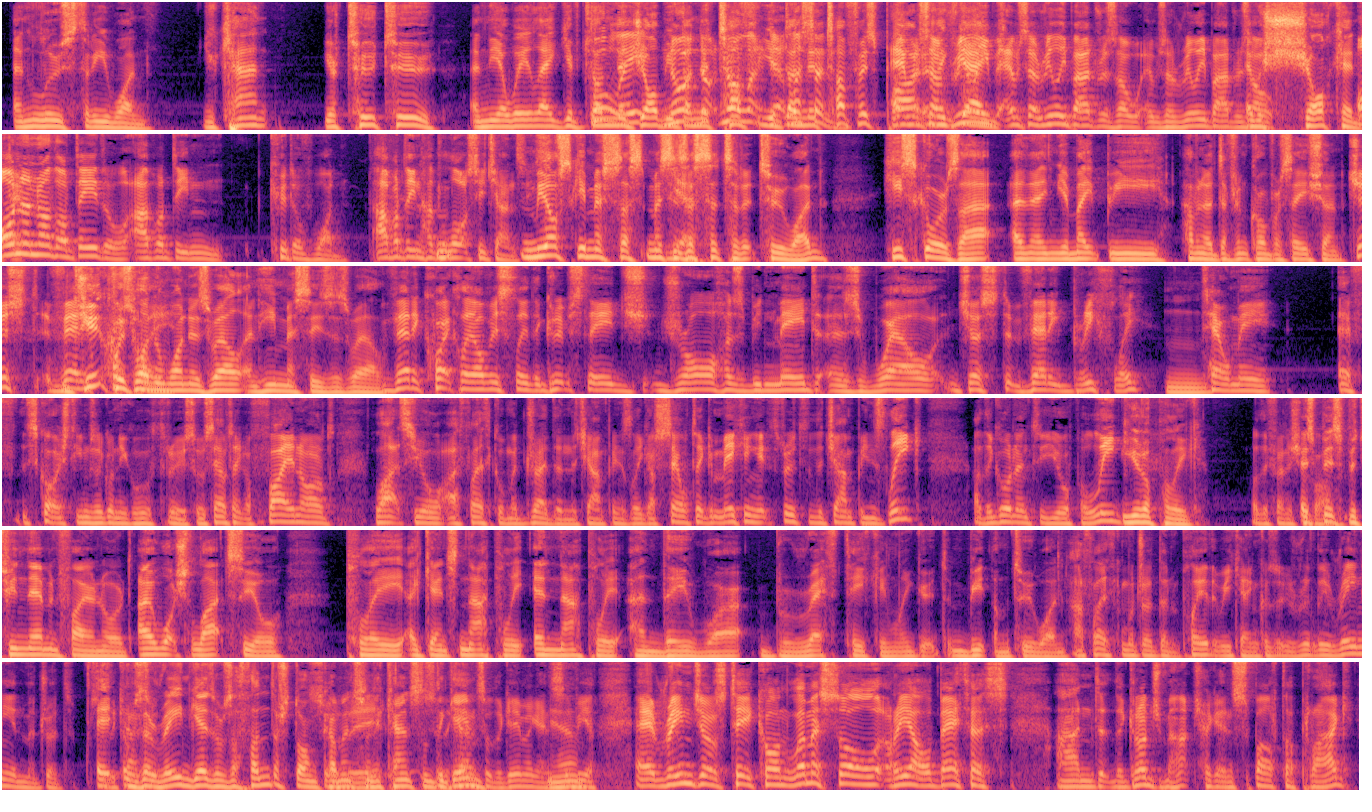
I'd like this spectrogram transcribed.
and lose 3 1. You can't. You're 2 2 in the away leg. You've done the job. You've No, done no, the tough. no, you've done listen, the toughest it part was of a the really, game. It was a really bad result. It was a really bad result. It was shocking. On another day, though, Aberdeen could have won. Aberdeen had lots of chances. Miovski misses, misses Yeah. a sitter at 2 1. He scores that, and then you might be having a different conversation. Just very Duk was one quickly- on one as well, and he misses as well. Very quickly, obviously, the group stage draw has been made as well. Just very briefly, Mm. tell me if the Scottish teams are going to go through. So Celtic are Feyenoord, Lazio, Atletico Madrid in the Champions League. Are Celtic making it through to the Champions League? Are they going into Europa League? Europa League. Or are they finishing It's, it's between them and Feyenoord. I watched Lazio play against Napoli in Napoli, and they were breathtakingly good and beat them 2 1. Athletic Madrid didn't play the weekend because it was really rainy in Madrid. So they It was a rain, yeah, there was a thunderstorm coming, so they cancelled so the they game. cancelled the game against Yeah. Sevilla. Uh, Rangers take on Limassol, Real Betis, and the grudge match against Sparta Prague.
